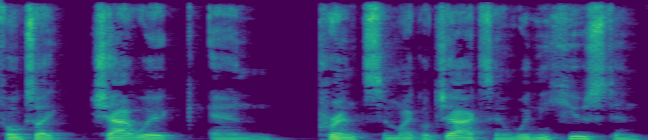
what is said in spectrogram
folks like Chadwick and Prince and Michael Jackson, Whitney Houston,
